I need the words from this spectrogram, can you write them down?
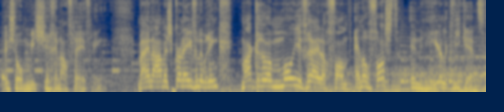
en zo mis je geen aflevering. Mijn naam is Carne van der Brink. Maak er een mooie vrijdag van en alvast een heerlijk weekend.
